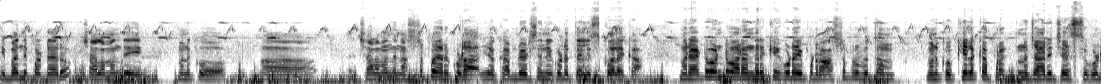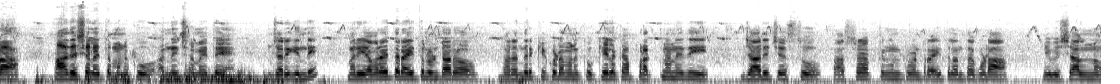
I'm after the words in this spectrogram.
ఇబ్బంది పడ్డారు. చాలామంది మనకు చాలామంది నష్టపోయారు కూడా ఈ యొక్క అప్డేట్స్ అన్ని కూడా తెలుసుకోలేక. మరి అటువంటి వారందరికీ కూడా ఇప్పుడు రాష్ట్ర ప్రభుత్వం మనకు కీలక ప్రకటన జారీ చేస్తూ కూడా ఆదేశాలు అయితే మనకు అందించడం అయితే జరిగింది. మరి ఎవరైతే రైతులు ఉంటారో వారందరికీ కూడా మనకు కీలక ప్రకటన అనేది జారీ చేస్తూ రాష్ట్ర వ్యాప్తంగా ఉన్నటువంటి రైతులంతా కూడా ఈ విషయాలను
